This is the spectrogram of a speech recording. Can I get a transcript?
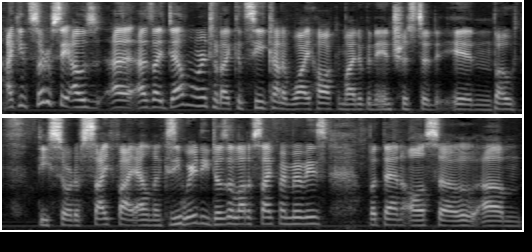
I can sort of see I was uh, as I delve more into it, I could see kind of why Hawk might have been interested in both the sort of sci-fi element because he weirdly does a lot of sci-fi movies, but then also um,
